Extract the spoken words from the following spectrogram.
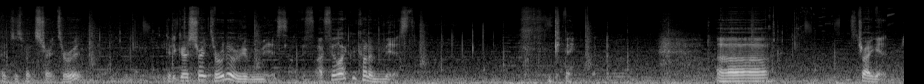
It just went straight through it. Did it go straight through it or did we miss? I feel like we kind of missed uh let's try again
